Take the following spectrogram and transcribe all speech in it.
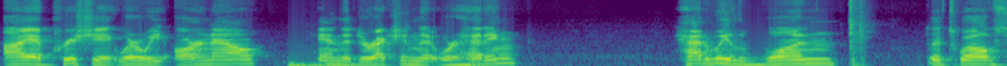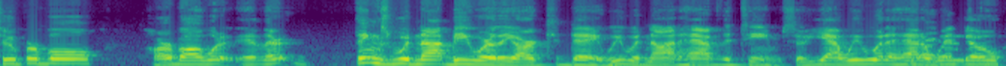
I appreciate where we are now and the direction that we're heading. Had we won the 12 Super Bowl, Harbaugh would there things would not be where they are today. We would not have the team. So yeah, we would have had a window.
